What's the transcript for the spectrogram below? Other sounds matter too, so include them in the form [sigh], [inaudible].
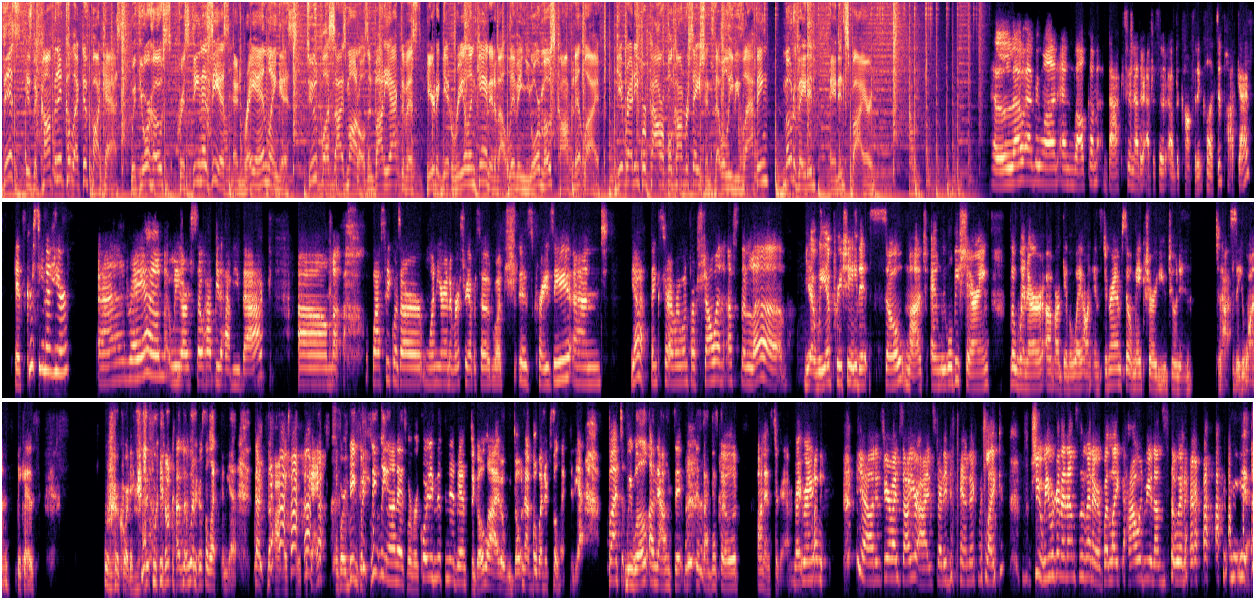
This is the Confident Collective podcast with your hosts, Christina Zias and Rayanne Langus, two plus size models and body activists here to get real and candid about living your most confident life. Get ready for powerful conversations that will leave you laughing, motivated, and inspired. Hello, everyone, and welcome back to another episode of the Confident Collective podcast. It's Christina here and Rayanne. We are so happy to have you back. Um, last week was our one year anniversary episode, which is crazy. And yeah, thanks to everyone for showing us the love. Yeah, we appreciate it so much. And we will be sharing the winner of our giveaway on Instagram. So make sure you tune in to that to see who won because we're [laughs] recording. [laughs] [laughs] we don't have the winner selected yet. That's the honest truth, okay? If we're being completely honest, we're recording this in advance to go live and we don't have the winner selected yet. But we will announce it with this episode on Instagram, right? Right? Yeah, on Instagram, I saw your eyes starting to panic with like, shoot, we were gonna announce the winner, but like, how would we announce the winner? yeah,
